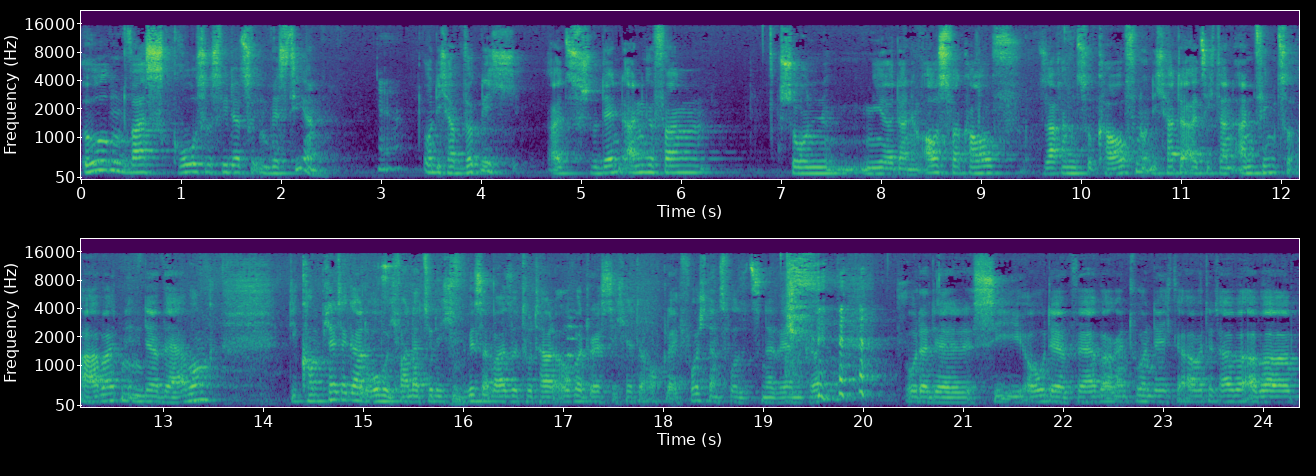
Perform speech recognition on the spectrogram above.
irgendwas Großes wieder zu investieren. Ja. Und ich habe wirklich als Student angefangen, schon mir dann im Ausverkauf Sachen zu kaufen. Und ich hatte, als ich dann anfing zu arbeiten in der Werbung, die komplette Garderobe. Ich war natürlich in gewisser Weise total overdressed. Ich hätte auch gleich Vorstandsvorsitzender werden können. oder der CEO der Werbeagentur, in der ich gearbeitet habe. Aber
